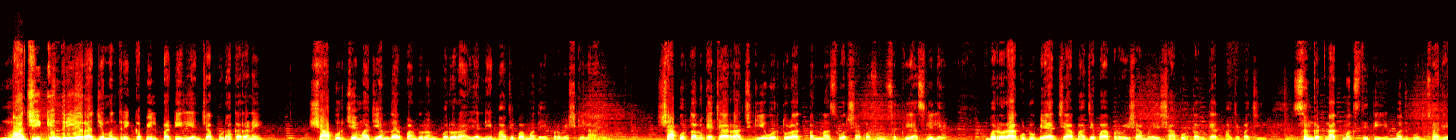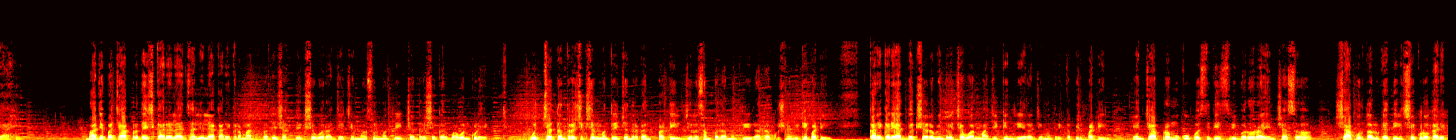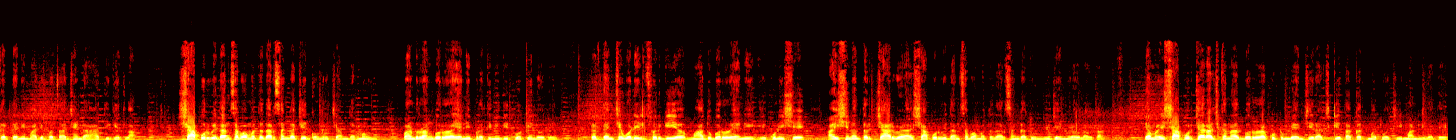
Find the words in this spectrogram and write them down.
माजी केंद्रीय राज्यमंत्री कपिल पाटील यांच्या पुढाकाराने शहापूरचे माजी आमदार पांडुरंग बरोरा यांनी भाजपामध्ये प्रवेश केला आहे. शहापूर तालुक्याच्या राजकीय वर्तुळात पन्नास वर्षापासून सक्रिय असलेले बरोरा कुटुंबियाच्या भाजपा प्रवेशामुळे शहापूर तालुक्यात भाजपाची संघटनात्मक स्थिती मजबूत झाली आहे. भाजपाच्या प्रदेश कार्यालयात झालेल्या कार्यक्रमात प्रदेशाध्यक्ष व राज्याचे महसूल मंत्री चंद्रशेखर बावनकुळे उच्च तंत्रशिक्षण मंत्री चंद्रकांत पाटील जलसंपदा मंत्री राधाकृष्ण विखे पाटील कार्यकारी अध्यक्ष रवींद्र चव्हाण माजी केंद्रीय राज्यमंत्री कपिल पाटील यांच्या प्रमुख उपस्थितीत श्री बरोरा यांच्यासह शहापूर तालुक्यातील शेकडो कार्यकर्त्यांनी भाजपचा झेंडा हाती घेतला. शहापूर विधानसभा मतदारसंघाचे काँग्रेसचे आमदार म्हणून पांडुरंग बरोरा यांनी प्रतिनिधित्व केले होते. तर त्यांचे वडील स्वर्गीय महादू बरोरा यांनी एकोणीसशे ऐंशी नंतर चार वेळा शापूर विधानसभा मतदारसंघातून विजय मिळवला होता. त्यामुळे शापूरच्या राजकारणात बरोरा कुटुंबियांची राजकीय ताकद महत्त्वाची मानली जाते.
